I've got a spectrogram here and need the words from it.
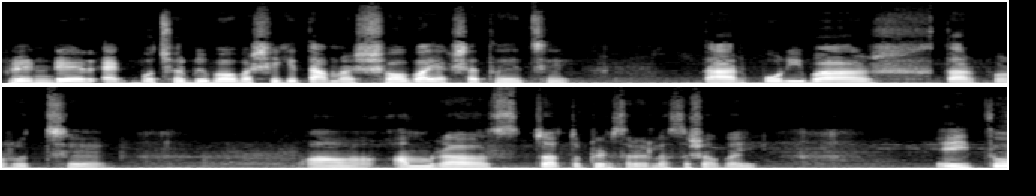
ফ্রেন্ডের এক বছর বিবাহবার্ষিকীতে আমরা সবাই একসাথে হয়েছে। তার পরিবার, তারপর হচ্ছে আমরা যত ফ্রেন্ড সার্কেল আছে সবাই। এই তো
